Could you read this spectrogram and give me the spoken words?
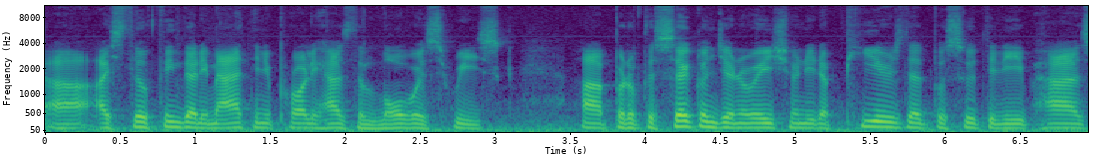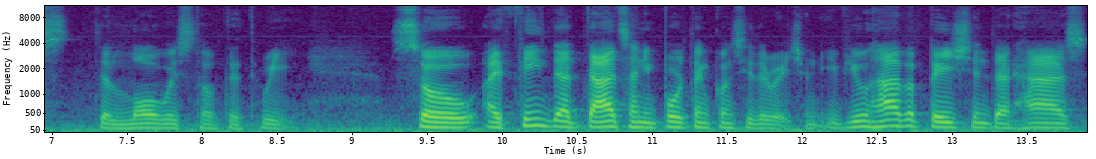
uh, I still think that imatinib probably has the lowest risk. Uh, but of the second generation, it appears that bosutinib has the lowest of the three. So I think that that's an important consideration. If you have a patient that has,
